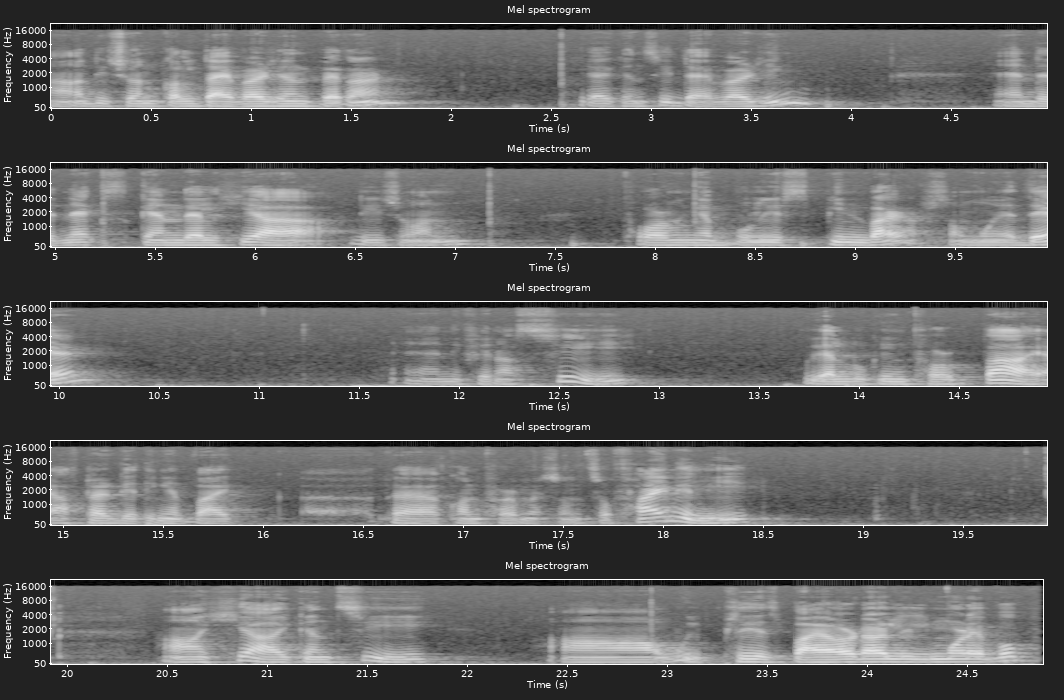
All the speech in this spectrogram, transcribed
Uh, this one called divergence pattern. Here I can see diverging and the next candle here this one forming a bullish pin bar somewhere there. And if you now see we are looking for buy after getting a buy uh, confirmation. So finally uh, here I can see uh, we place buy order a little more above.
